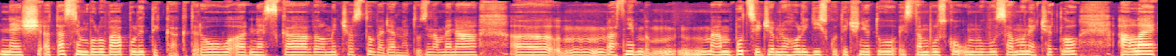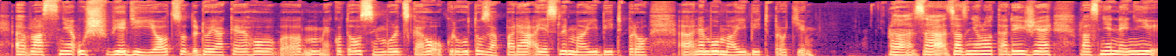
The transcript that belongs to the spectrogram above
než ta symbolová politika, kterou uh, dnes dneska velmi často vedeme. To znamená, eh, vlastně mám pocit, že mnoho lidí skutečně tu istambulskou umluvu samu nečetlo, ale eh, vlastně už vědí, jo, co do jakého eh, jako toho symbolického okruhu to zapadá a jestli mají být pro nebo mají být proti. Zaznělo tady, že vlastně není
